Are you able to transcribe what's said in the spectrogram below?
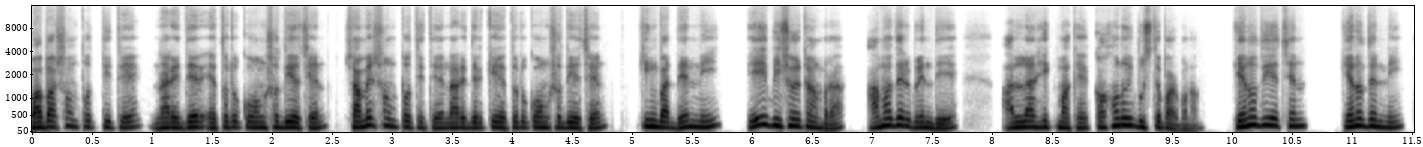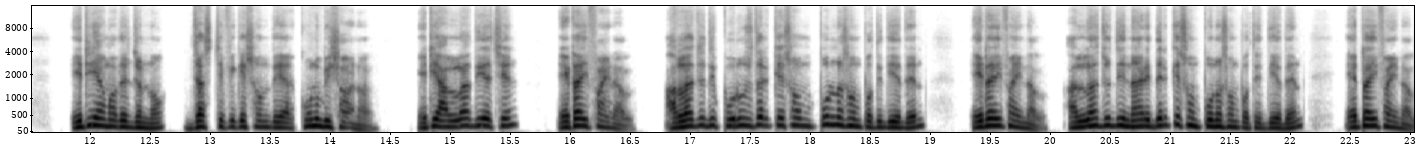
বাবা সম্পত্তিতে নারীদের এতটুকু অংশ দিয়েছেন, স্বামীর সম্পত্তিতে নারীদেরকে এতটুকু অংশ দিয়েছেন কিংবা দেননি, এই বিষয়টা আমরা আমাদের ব্রেন দিয়ে আল্লাহর হিকমাকে কখনোই বুঝতে পারব না। কেন দিয়েছেন? কেন দেননি? এটি আমাদের জন্য জাস্টিফিকেশন দেওয়ার কোনো বিষয় নয়। এটি আল্লাহ দিয়েছেন, এটাই ফাইনাল আল্লাহ যদি পুরুষদেরকে সম্পূর্ণ সম্পত্তি দিয়ে দেন, এটাই ফাইনাল আল্লাহ যদি নারীদেরকে সম্পূর্ণ সম্পত্তি দিয়ে দেন, এটাই ফাইনাল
